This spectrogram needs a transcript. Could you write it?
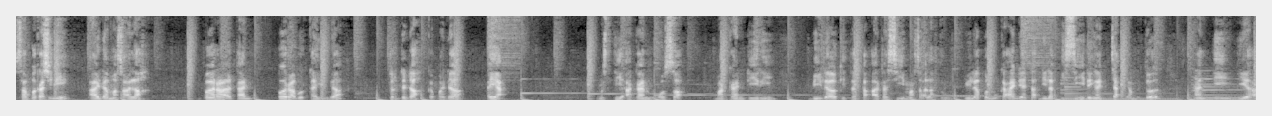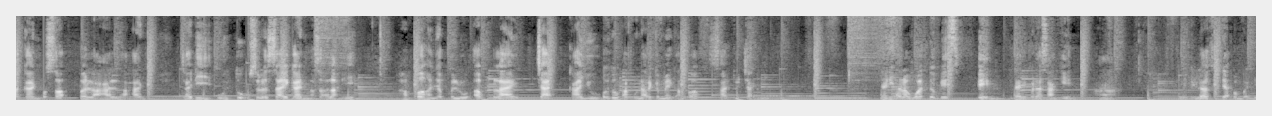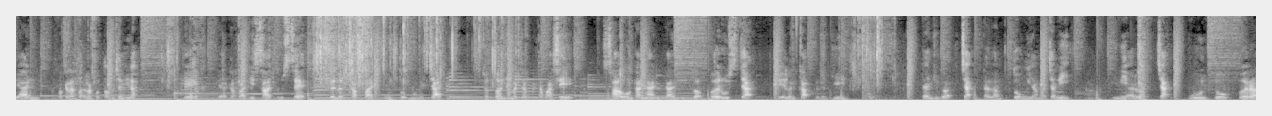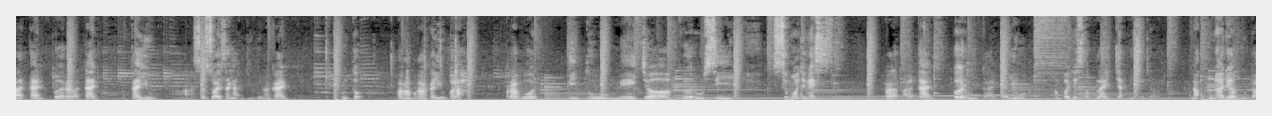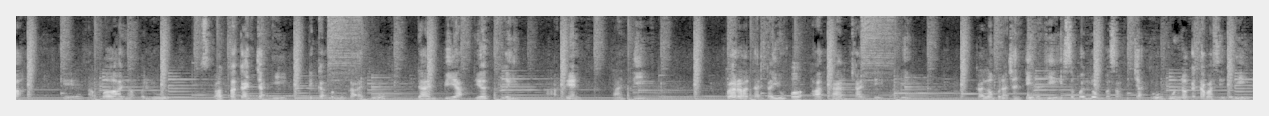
Siapa kat sini ada masalah peralatan perabot kayu ya terdedah kepada ayat. Mesti akan rosak makan diri bila kita tak atasi masalah tu. Bila permukaan dia tak dilapisi dengan cat yang betul, nanti dia akan rosak perlahan-lahan. Jadi, untuk selesaikan masalah ni, hampa hanya perlu apply cat kayu. Untuk aku nak recommend hampa satu cat ni. Yang ni adalah water based paint daripada Sangkin. Ha. Bila setiap pembelian, apa dapat dalam kotak macam ni lah. Okay, dia akan bagi satu set kelengkapan untuk mengecat. Contohnya macam kertas pasir, sarung tangan dan juga berus cat. Okay, lengkap lagi. Dan juga cat dalam tong yang macam ni. Ha, ini adalah cat untuk peralatan-peralatan kayu. Ha, sesuai sangat digunakan untuk barang-barang kayu lah. Perabot, pintu, meja, kerusi, semua jenis peralatan permukaan kayu, hampa just apply cat ni saja. Nak guna dia mudah. Okay, hampa hanya perlu ratakan cat ni dekat permukaan tu dan biar dia kering. Ha, then nanti peralatan kayu pun akan cantik balik. Kalau pun nak cantik lagi, sebelum pasang cat tu, guna kertas pasir tadi,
